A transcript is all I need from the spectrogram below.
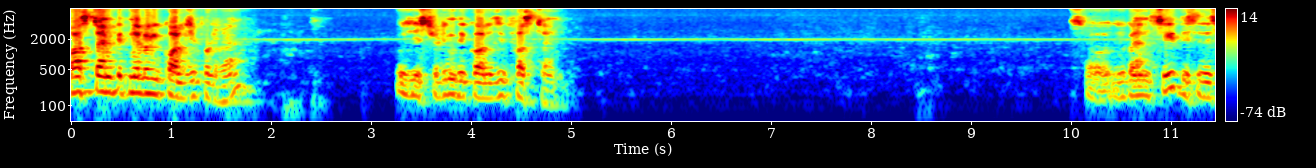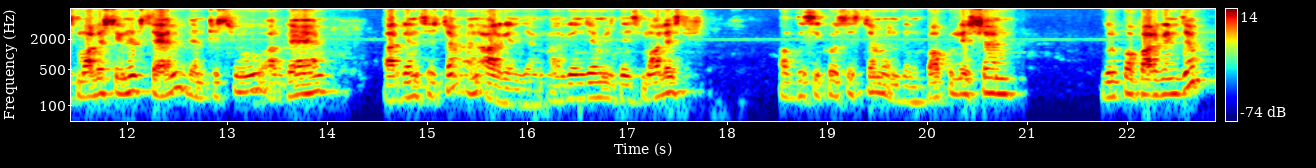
फर्स्ट टाइम कितने लोग इकोलॉजी पढ़ रहे हैं who is studying the ecology first time. So you can see this is the smallest unit cell, then tissue, organ, organ system and organism. Organism is the smallest of this ecosystem and then population, group of organism,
